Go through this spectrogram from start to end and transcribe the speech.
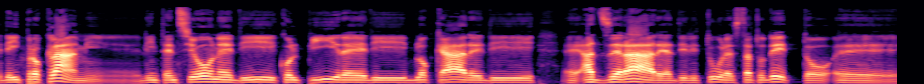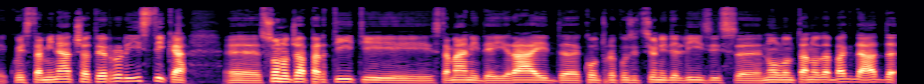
dei proclami, l'intenzione di colpire, di bloccare, di eh, azzerare addirittura è stato detto eh, questa minaccia terroristica. Eh, sono già partiti stamani dei raid contro le posizioni dell'ISIS eh, non lontano da Baghdad,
